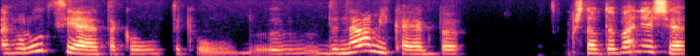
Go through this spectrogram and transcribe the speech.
ewolucję, taką, taką dynamikę jakby kształtowania się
